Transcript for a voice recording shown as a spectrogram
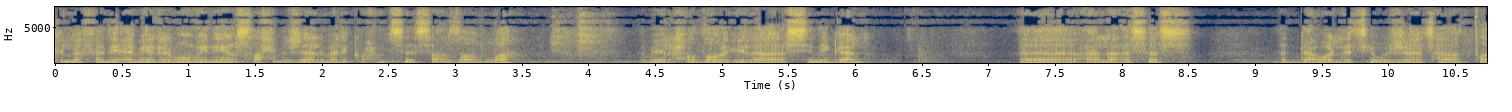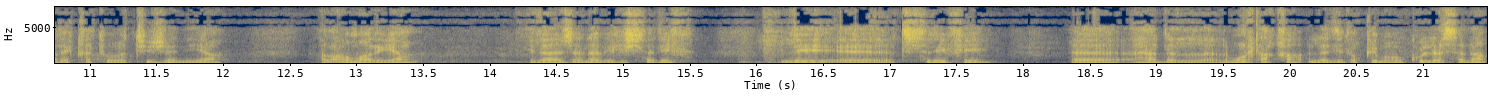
كلفني أمير المؤمنين صاحب الجلالة الملك محمد السادس عزاه الله. بالحضور إلى السنغال على أساس الدعوة التي وجهتها الطريقة التيجانية العمرية إلى جنابه الشريف لتشريف هذا الملتقى الذي تقيمه كل سنة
